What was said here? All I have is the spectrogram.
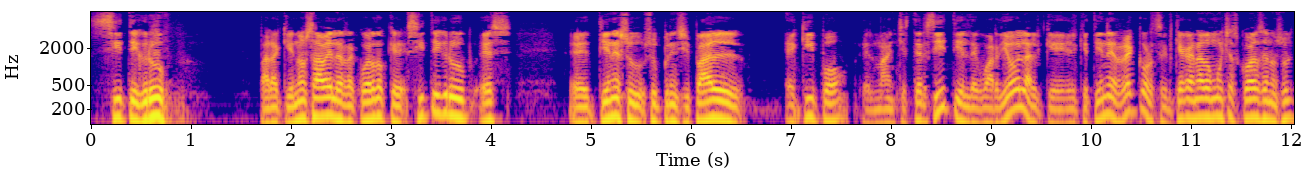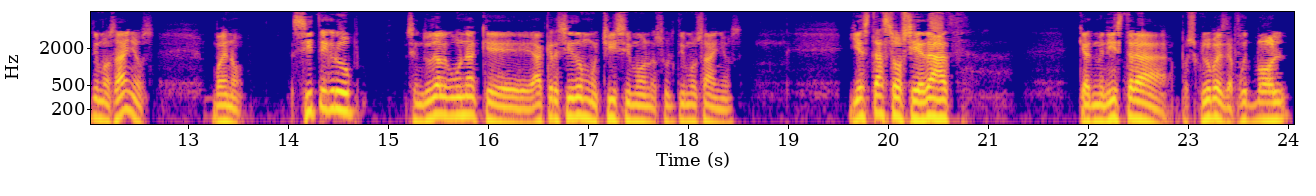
Citigroup. Para quien no sabe, les recuerdo que Citigroup es, eh, tiene su, su principal equipo, el Manchester City, el de Guardiola, el que, el que tiene récords, el que ha ganado muchas cosas en los últimos años. Bueno, Citigroup, sin duda alguna, que ha crecido muchísimo en los últimos años, y esta sociedad que administra pues, clubes de fútbol,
